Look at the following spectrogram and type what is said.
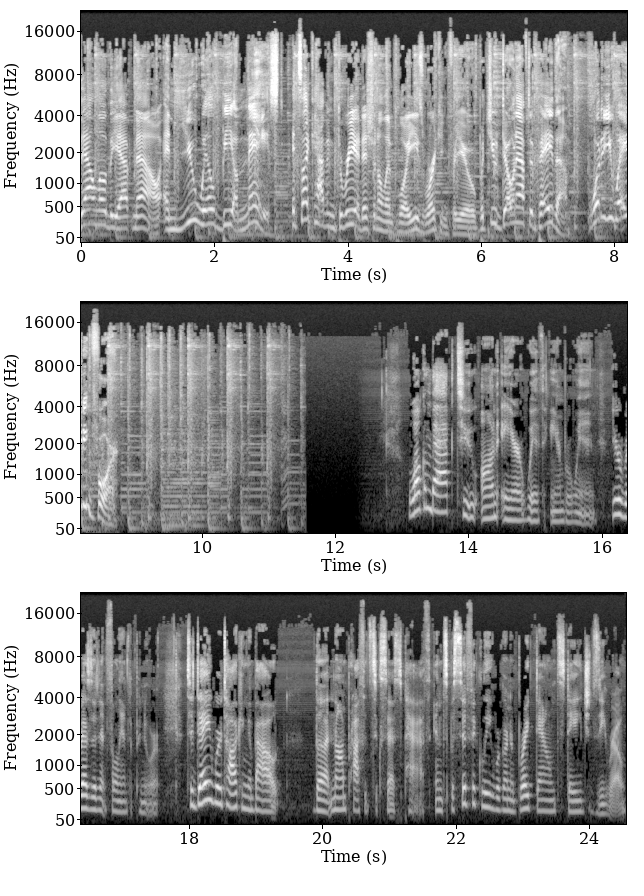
Download the app now and you will be amazed. It's like having three additional employees working for you, but you don't have to pay them. What are you waiting for? Welcome back to On Air with Amber Wynn, your resident philanthropreneur. Today we're talking about the nonprofit success path, and specifically, we're going to break down stage zero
